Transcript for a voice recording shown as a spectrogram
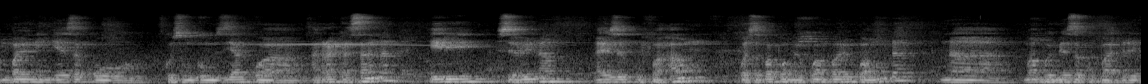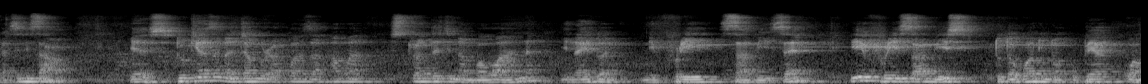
ambayo ningeweza ku, kuzungumzia kwa haraka sana ili Serena aweze kufahamu kwa sababu amekuwa mbali kwa muda na mambo imeweza kubadilika, si sawa? Yes, tukianza na jambo la kwanza ama strategy number one inaitwa ni free service eh? Hii free service tutakuwa tunakupea kwa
